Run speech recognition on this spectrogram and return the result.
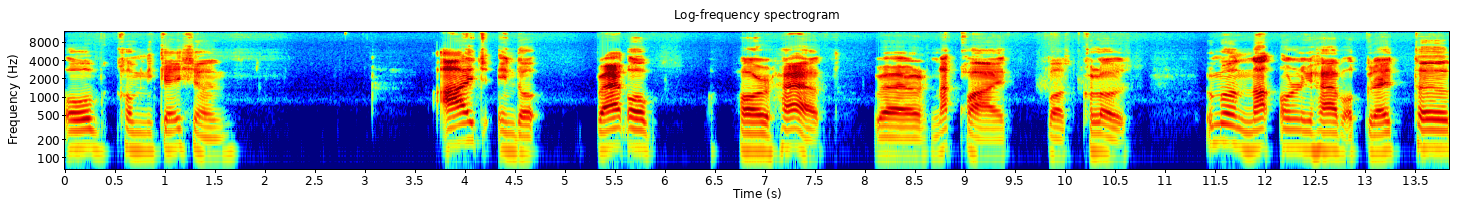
of communication. Eyes in the back of her head were not white but close. Women not only have a greater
